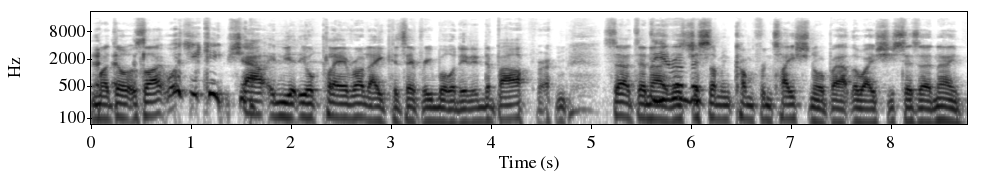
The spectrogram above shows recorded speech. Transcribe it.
my daughter's like, "What do you keep shouting that you're Claire Rod Acres every morning in the bathroom?" So I don't know. you There's remember- just something confrontational about the way she says her name.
